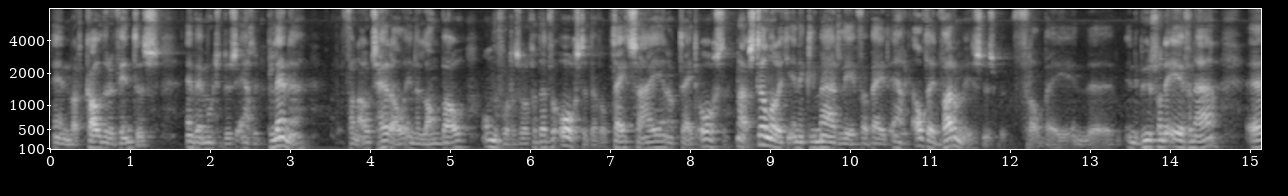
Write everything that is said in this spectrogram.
en wat koudere winters. En wij moeten dus eigenlijk plannen van oudsher al in de landbouw om ervoor te zorgen dat we oogsten. Dat we op tijd zaaien en op tijd oogsten. Nou, stel nou dat je in een klimaat leeft waarbij het eigenlijk altijd warm is, dus vooral bij in, de, in de buurt van de evenaar, eh,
